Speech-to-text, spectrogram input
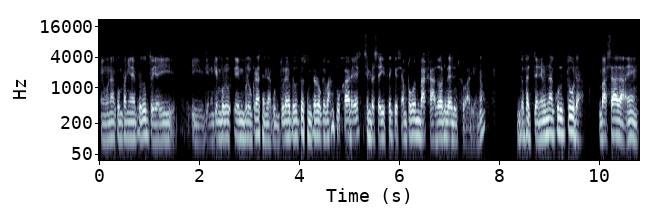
en una compañía de producto y ahí y tiene que involucrarse en la cultura de producto, siempre lo que va a empujar es, siempre se dice que sea un poco embajador del usuario, ¿no? Entonces, tener una cultura basada en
